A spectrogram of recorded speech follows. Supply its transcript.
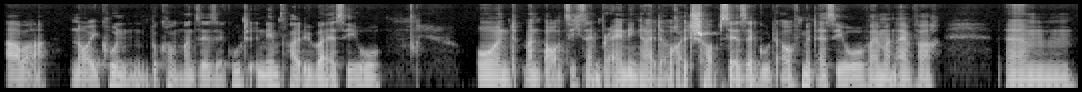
aber Neukunden bekommt man sehr, sehr gut in dem Fall über SEO. Und man baut sich sein Branding halt auch als Shop sehr, sehr gut auf mit SEO, weil man einfach ähm,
